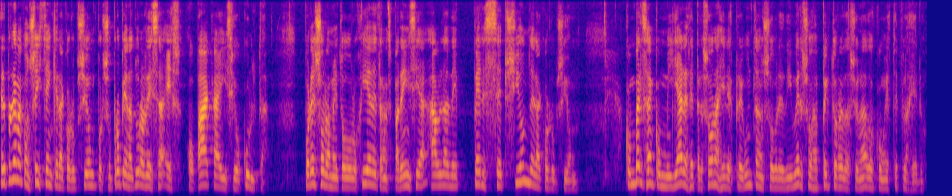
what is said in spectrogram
El problema consiste en que la corrupción por su propia naturaleza es opaca y se oculta. Por eso la metodología de transparencia habla de percepción de la corrupción Conversan con millares de personas y les preguntan sobre diversos aspectos relacionados con este flagelo.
